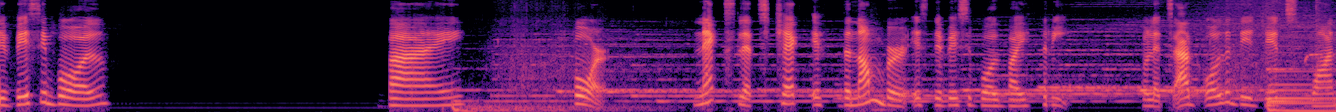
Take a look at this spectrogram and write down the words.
divisible by 4. Next, let's check if the number is divisible by 3. So let's add all the digits. 1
